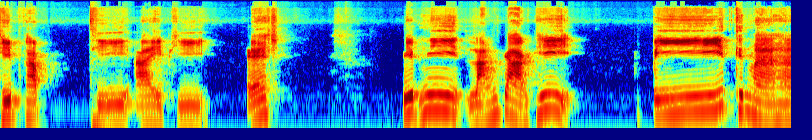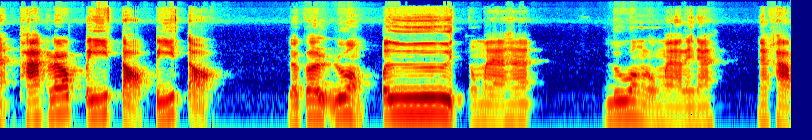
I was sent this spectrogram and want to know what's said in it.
ทิปครับ TIPH ทิปนี่หลังจากที่ปี๊ดขึ้นมาฮะพักแล้วปี๊ดต่อปี๊ดต่อ แล้วก็ล่วงปืดลงมาฮะล่วงลงมาเลยนะนะครับ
